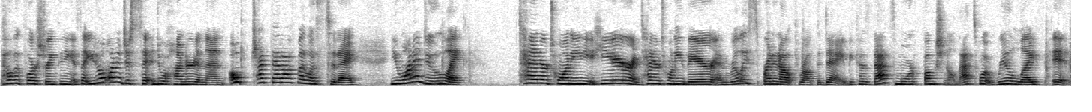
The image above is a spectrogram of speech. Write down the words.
pelvic floor strengthening is that you don't want to just sit and do 100 and then, oh, check that off my list today. You want to do like 10 or 20 here and 10 or 20 there and really spread it out throughout the day because that's more functional. That's what real life is.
